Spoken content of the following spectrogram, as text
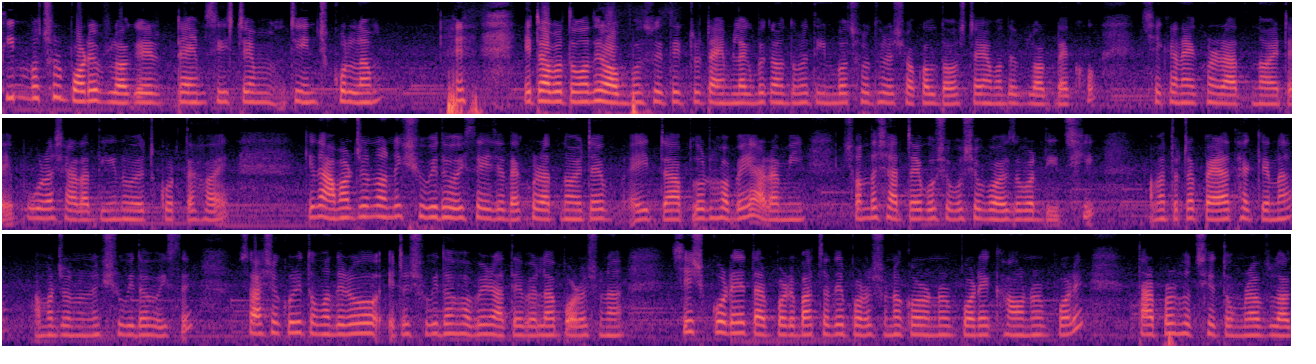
তিন বছর পরে ভ্লগের টাইম সিস্টেম চেঞ্জ করলাম। এটা আবার তোমাদের অভ্যাস হতে একটু টাইম লাগবে, কারণ তোমরা তিন বছর ধরে সকাল দশটায় আমাদের ব্লগ দেখো। সেখানে এখন রাত নয়টায়, পুরো সারা দিন ওয়েট করতে হয়। কিন্তু আমার জন্য অনেক সুবিধা হয়েছে এই যে দেখো, রাত নয়টায় এইটা আপলোড হবে, আর আমি সন্ধ্যা সাতটায় বসে বসে ভয়েস ওভার দিচ্ছি। আমার তোটা প্যারা থাকে না, আমার জন্য অনেক সুবিধা হয়েছে সো আশা করি তোমাদেরও এটা সুবিধা হবে রাতের বেলা পড়াশোনা শেষ করে, তারপরে বাচ্চাদের পড়াশোনা করানোর পরে, খাওয়ানোর পরে, তারপর হচ্ছে তোমরা ব্লগ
